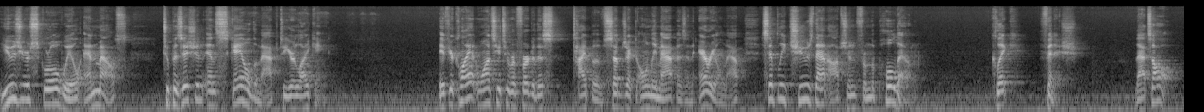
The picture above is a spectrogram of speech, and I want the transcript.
use your scroll wheel and mouse to position and scale the map to your liking. If your client wants you to refer to this type of subject-only map as an aerial map, simply choose that option from the pull-down. Click Finish. That's all.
